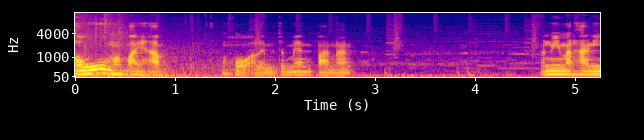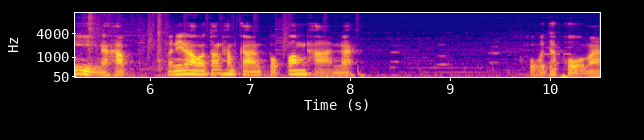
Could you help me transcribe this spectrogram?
ตูมาไปครับโอ้โหอะไรมันจะแม่นปานนั้น มันมีมาทางนี้อีกนะครับ ตอนนี้เราก็ต้องทำการปกป้องฐานนะโหจะโผล่มา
